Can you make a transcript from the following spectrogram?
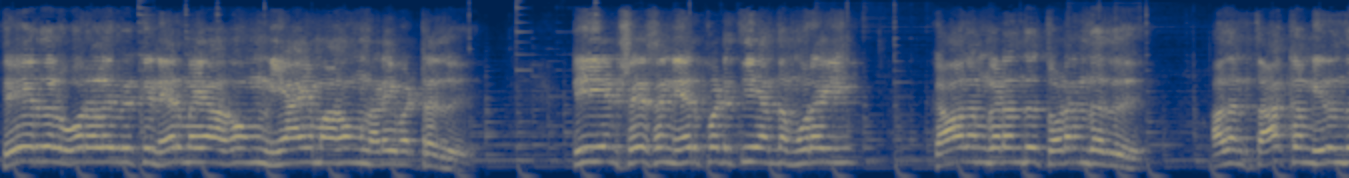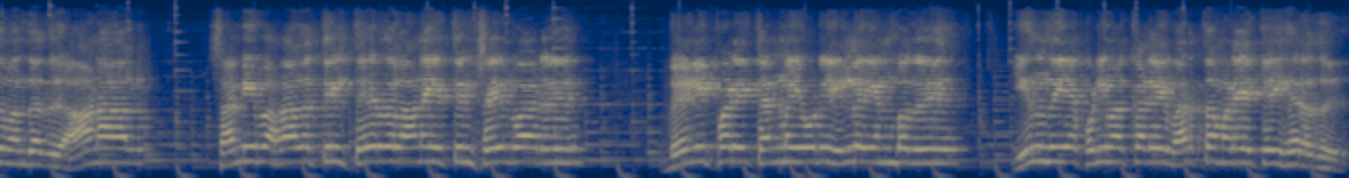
தேர்தல் ஓரளவிற்கு நேர்மையாகவும் நியாயமாகவும் நடைபெற்றது. டி. என். சேஷன் ஏற்படுத்திய அந்த முறை காலம் கடந்து தொடர்ந்தது. அதன் தாக்கம் இருந்து வந்தது. ஆனால் சமீப காலத்தில் தேர்தல் ஆணையத்தின் செயல்பாடு வெளிப்படை தன்மையோடு இல்லை என்பது இந்திய குடிமக்களை வருத்தமடைய செய்கிறது.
